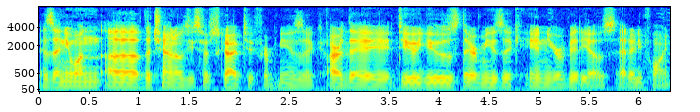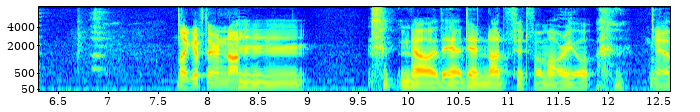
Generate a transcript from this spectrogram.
is anyone of the channels you subscribe to for music, are they do you use their music in your videos at any point? Like if they're not mm, No, they're they're not fit for Mario. yeah,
